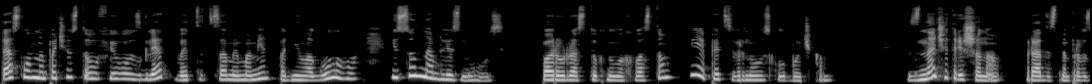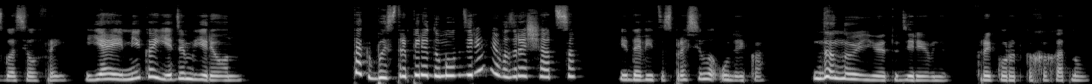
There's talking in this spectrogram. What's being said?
Та, словно почувствовав его взгляд, в этот самый момент подняла голову и сонно облизнулась. Пару раз стукнула хвостом и опять свернулась клубочком. «Значит, решено!» — радостно провозгласил Фрей. «Я и Мика едем в Ерион». «Так быстро передумал в деревню возвращаться?» — ядовито спросила Ульрика. «Да ну ее, эту деревню!» — Фрей коротко хохотнул.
